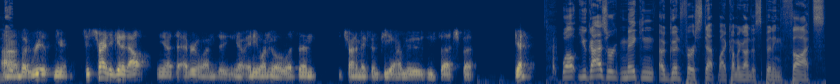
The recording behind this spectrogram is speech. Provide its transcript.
Um, but really, you know, just trying to get it out, you know, to everyone, to you know anyone who will listen. Trying to make some PR moves and such, but yeah, Well, you guys are making a good first step by coming on to Spinning Thoughts.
